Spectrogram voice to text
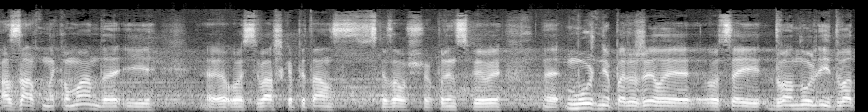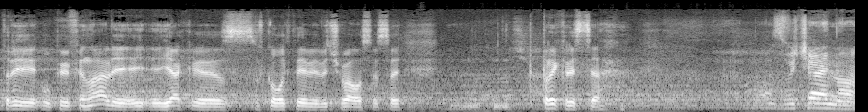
азартна команда, і ось ваш капітан сказав, що в принципі ви е, мужньо пережили оцей 2-0 і 2-3 у півфіналі. Як е, в колективі відчувалося це прикрістя? Ну, звичайно,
